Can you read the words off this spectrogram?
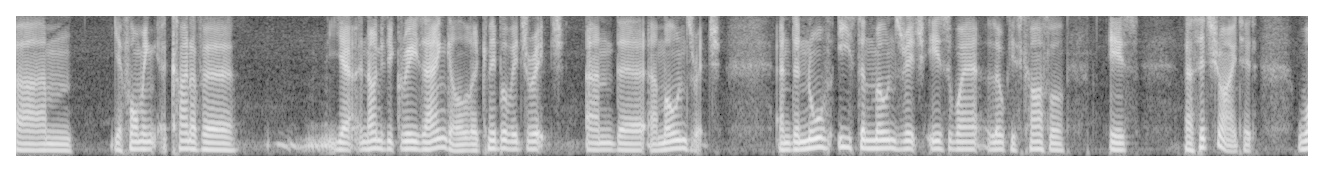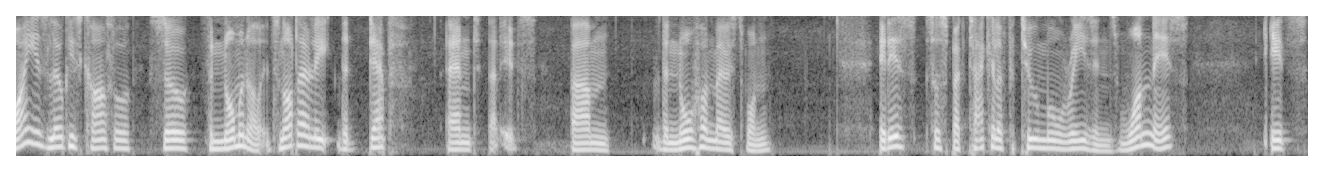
um, yeah, forming a kind of a yeah, 90 degrees angle, the Knipovich Ridge and the uh, Mohns Ridge. And the northeastern Mohns Ridge is where Loki's castle is uh, situated. Why is Loki's castle so phenomenal? It's not only the depth and that it's um, the northernmost one, it is so spectacular for two more reasons. One is it's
